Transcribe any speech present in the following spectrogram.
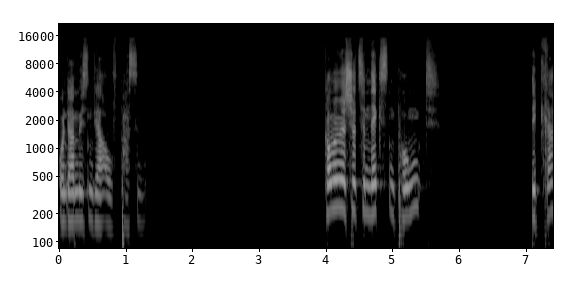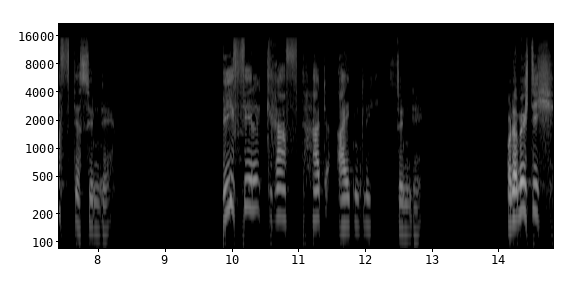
Und da müssen wir aufpassen. Kommen wir schon zum nächsten Punkt. Die Kraft der Sünde. Wie viel Kraft hat eigentlich Sünde? Und da möchte ich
